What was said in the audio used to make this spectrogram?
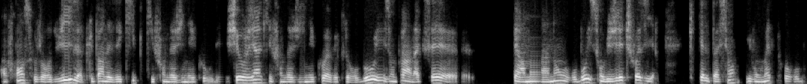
en France aujourd'hui, la plupart des équipes qui font de la gynéco ou des chirurgiens qui font de la gynéco avec le robot, ils n'ont pas un accès euh, permanent au robot. Ils sont obligés de choisir quels patients ils vont mettre au robot.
